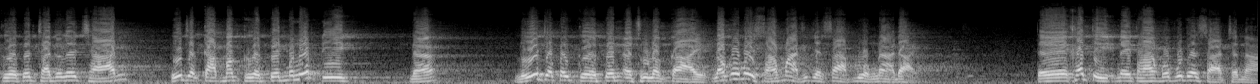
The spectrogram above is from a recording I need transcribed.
เกิดเป็นสัตว์เดรัจฉาน หรือจะกลับมาเกิดเป็นมนุษย์อีกนะหรือจะไปเกิดเป็นอสุรกาย เราก็ไม่สามารถที่จะทราบล่วงหน้าได้ แต่คติในทางพระพุทธศาสนา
